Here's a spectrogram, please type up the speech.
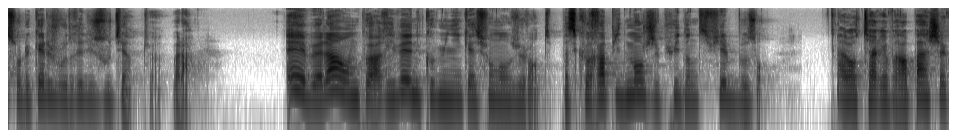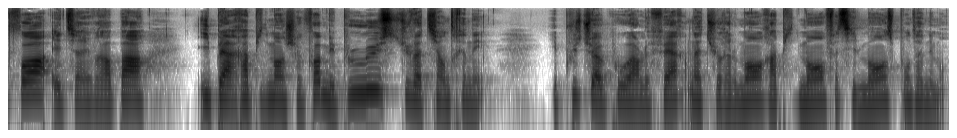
sur lequel je voudrais du soutien tu vois, Voilà. Et eh ben là, on peut arriver à une communication non violente parce que rapidement, j'ai pu identifier le besoin. Alors, tu arriveras pas à chaque fois et tu arriveras pas hyper rapidement à chaque fois, mais plus tu vas t'y entraîner et plus tu vas pouvoir le faire naturellement, rapidement, facilement, spontanément.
